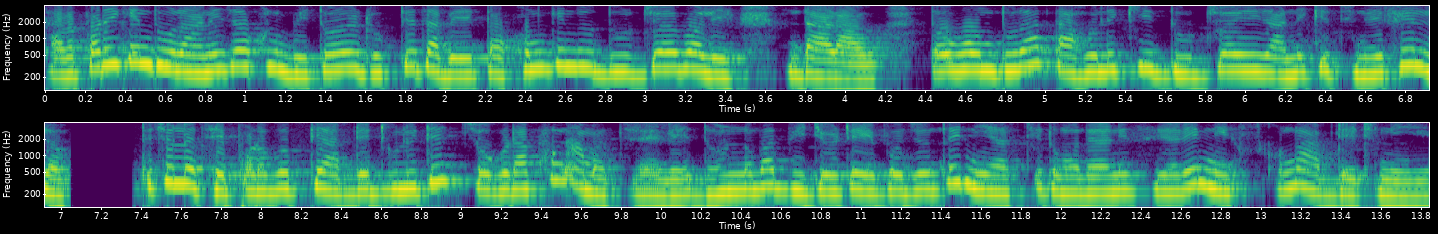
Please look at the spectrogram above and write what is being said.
তারপরে কিন্তু রানী যখন ভেতরে ঢুকতে যাবে, তখন কিন্তু দুর্জয় বলে, দাঁড়াও। তো বন্ধুরা, তাহলে কি দুর্জয় রানীকে চিনে ফেলল? হতে চলেছে। পরবর্তী আপডেটগুলিতে চোখ রাখুন আমার চ্যানেলে। ধন্যবাদ। ভিডিওটা এ পর্যন্তই। নিয়ে আসছি তোমাদের রানী সিরিয়ালের নেক্সট কোনো আপডেট নিয়ে।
